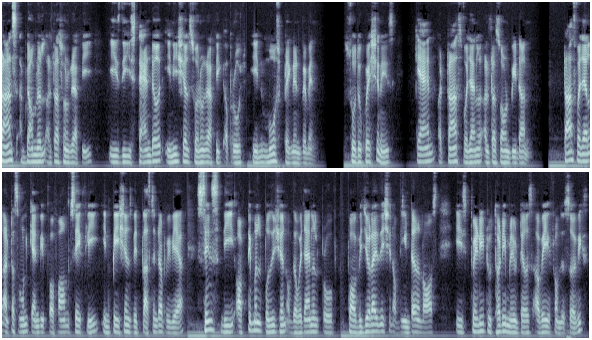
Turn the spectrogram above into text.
Transabdominal ultrasonography is the standard initial sonographic approach in most pregnant women. So the question is, can a transvaginal ultrasound be done? Transvaginal ultrasound can be performed safely in patients with placenta previa since the optimal position of the vaginal probe for visualization of the internal os is 20 to 30 millimeters away from the cervix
